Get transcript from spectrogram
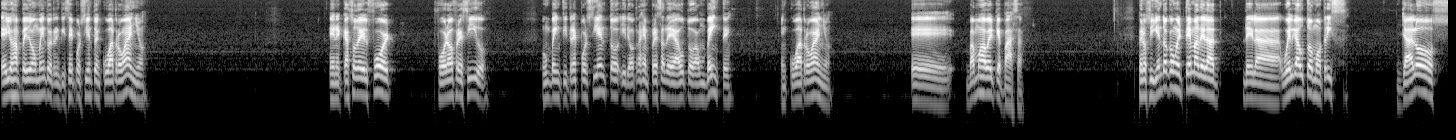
Ellos han pedido aumento de 36% en cuatro años. En el caso del Ford, Ford ha ofrecido un 23% y de otras empresas de auto a un 20% en cuatro años. Eh, vamos a ver qué pasa. Pero siguiendo con el tema de la, de la huelga automotriz, ya los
